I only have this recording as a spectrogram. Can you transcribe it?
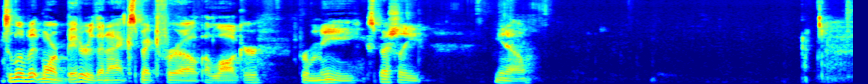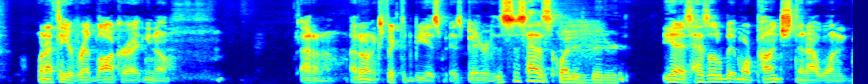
it's a little bit more bitter than I expect for a, a lager for me, especially, you know, when I think of red lager, I, you know, I don't know. I don't expect it to be as, as bitter. This just has quite as bitter. Yeah, it has a little bit more punch than I wanted.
